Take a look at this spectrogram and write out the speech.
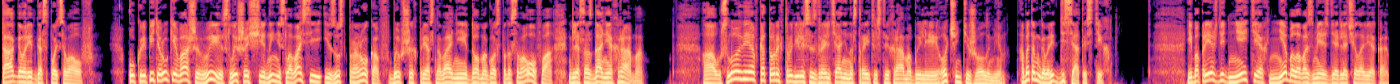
«Так говорит Господь Саваоф, укрепите руки ваши, вы, слышащие ныне слова сии из уст пророков, бывших при основании дома Господа Саваофа для создания храма. А условия, в которых трудились израильтяне на строительстве храма, были очень тяжелыми. Об этом говорит десятый стих ибо прежде дней тех не было возмездия для человека,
